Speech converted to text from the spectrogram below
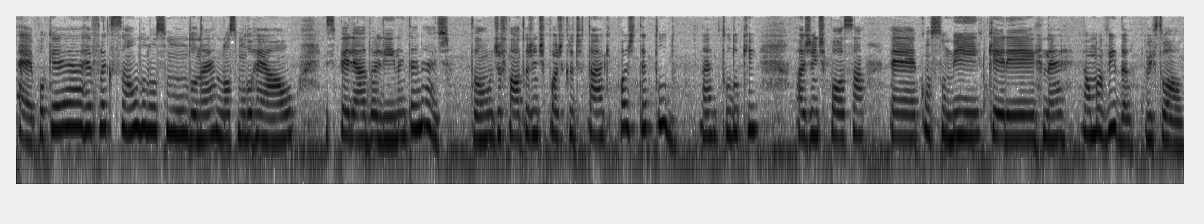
É, porque é a reflexão do nosso mundo, né? Nosso mundo real espelhado ali na internet. Então, de fato, a gente pode acreditar que pode ter tudo, né? Tudo que a gente possa é, consumir, querer, né? É uma vida virtual.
